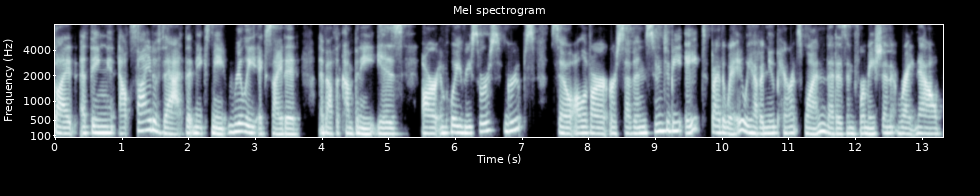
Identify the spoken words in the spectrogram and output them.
But a thing outside of that that makes me really excited about the company is our employee resource groups. So, all of our, our seven, soon to be eight, by the way, we have a new parents one that is in formation right now.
